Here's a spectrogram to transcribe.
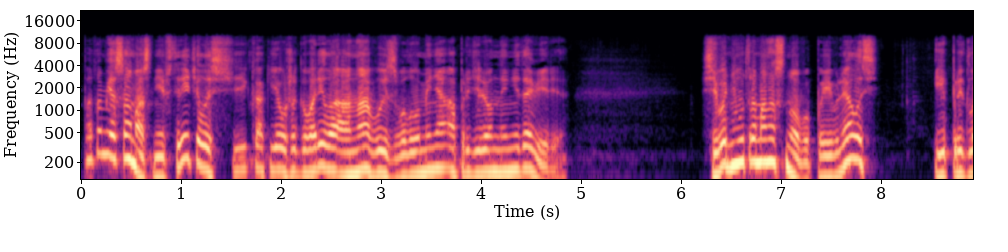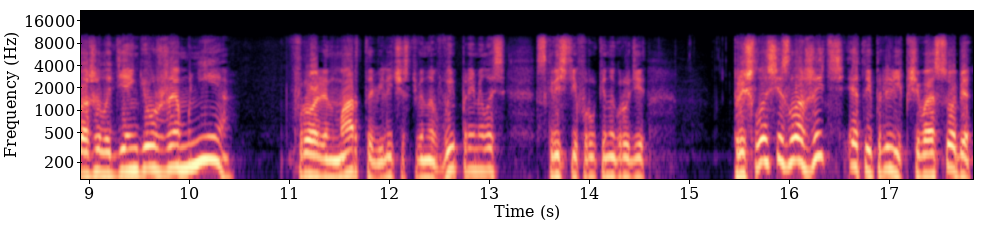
Потом я сама с ней встретилась, и, как я уже говорила, она вызвала у меня определенное недоверие. Сегодня утром она снова появлялась и предложила деньги уже мне. Фройлен Марта величественно выпрямилась, скрестив руки на груди. Пришлось изложить этой прилипчивой особе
